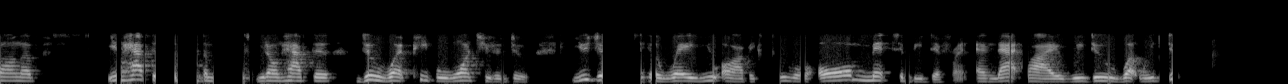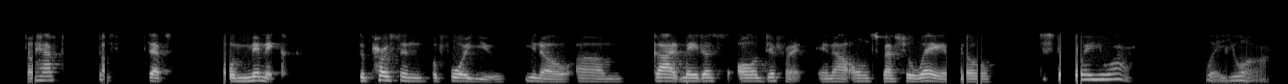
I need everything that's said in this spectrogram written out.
song of you have to you don't have to do what people want you to do. You just the way you are because we were all meant to be different, and that's why we do what we do. You don't have to steps or mimic the person before you. You know, um, God made us all different in our own special way. So just stay where you are. Where you are.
